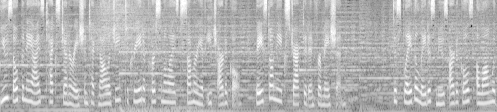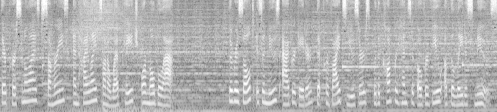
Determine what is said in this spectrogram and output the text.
Use OpenAI's text generation technology to create a personalized summary of each article, based on the extracted information. Display the latest news articles along with their personalized summaries and highlights on a web page or mobile app. The result is a news aggregator that provides users with a comprehensive overview of the latest news,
